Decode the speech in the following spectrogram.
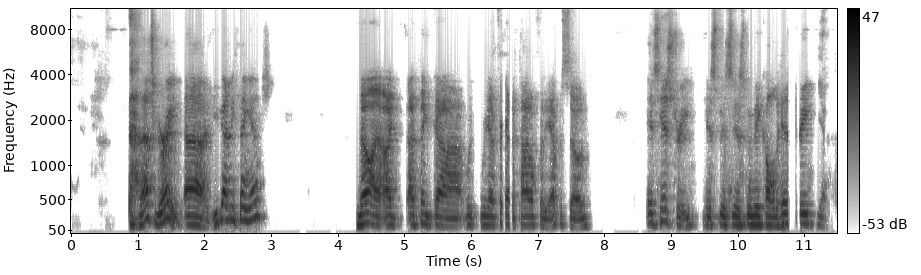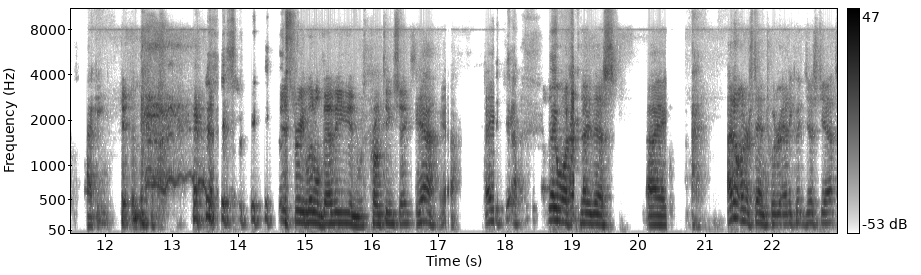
That's great. Uh, you got anything else? No, I I, I think uh, we, we got to figure out a title for the episode. It's history. It's, it's, it's going to be called history. Yeah. Hacking. history. history, little Debbie and with protein shakes. Yeah, yeah. Hey, yeah. I want to say this. I I don't understand Twitter etiquette just yet.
